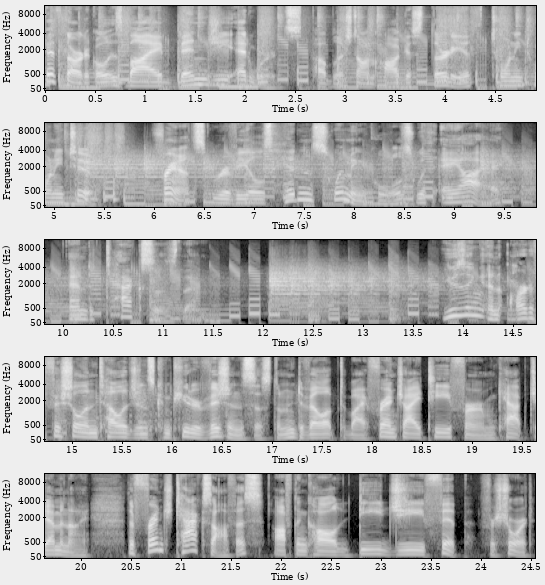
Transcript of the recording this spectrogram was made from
Fifth article is by Benji Edwards, published on August 30th, 2022. France reveals hidden swimming pools with AI and taxes them. Using an artificial intelligence computer vision system developed by French IT firm Capgemini, the French tax office, often called DGFIP for short,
